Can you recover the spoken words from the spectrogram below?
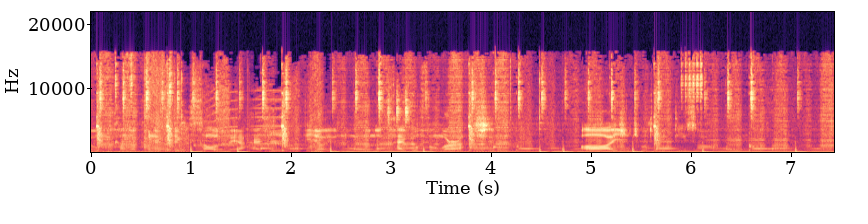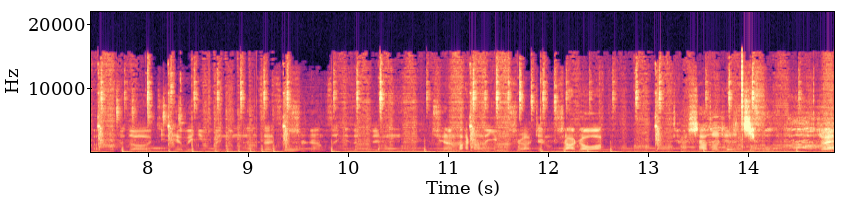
我们看到克雷格这个扫腿啊，还是比较有浓重的泰国风味啊。是的。哦，一出腿低扫。呃，不知道今天魏宁辉能再次施展自己的这种拳法上的优势啊，这种杀招啊。他杀招就是击腹。对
